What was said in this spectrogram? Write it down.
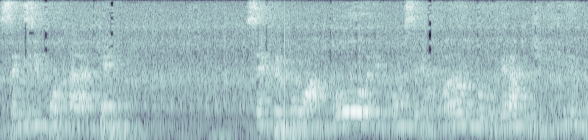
sem se importar a quem, sempre com amor e conservando o Verbo Divino,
